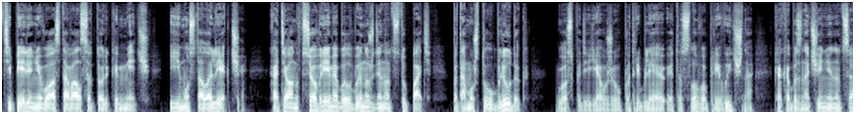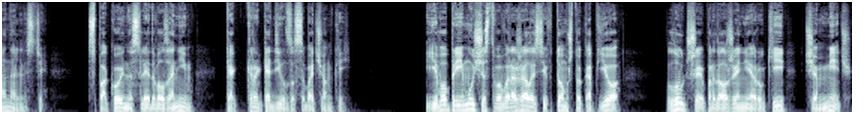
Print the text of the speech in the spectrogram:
Теперь у него оставался только меч, и ему стало легче, хотя он все время был вынужден отступать, потому что ублюдок, господи, я уже употребляю это слово привычно, как обозначение национальности, спокойно следовал за ним, как крокодил за собачонкой. Его преимущество выражалось и в том, что копье — лучшее продолжение руки, чем меч.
